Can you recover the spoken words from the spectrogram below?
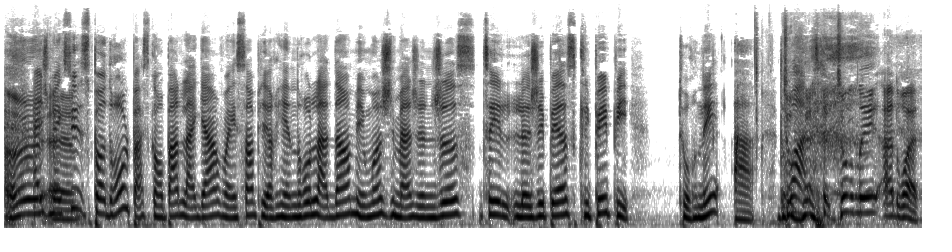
Un, je m'excuse, euh, c'est pas drôle parce qu'on parle de la guerre, Vincent, puis il y a rien de drôle là-dedans, mais moi, j'imagine juste, tu sais, le GPS clippé, puis tourner à droite. tourner à droite.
